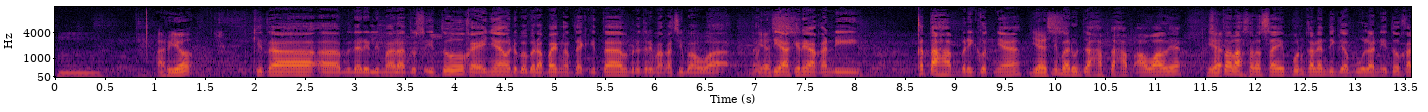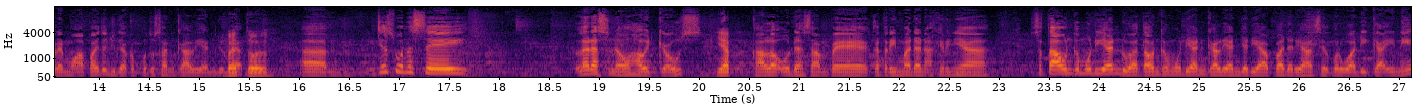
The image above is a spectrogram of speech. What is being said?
Hmm. Aryo, Kita um, dari 500 itu kayaknya udah beberapa yang ngetek kita berterima kasih bahwa Yes. dia akhirnya akan di ke tahap berikutnya. Yes. Ini baru tahap-tahap awal ya. Ya. Setelah selesai pun kalian tiga bulan itu kalian mau apa itu juga keputusan kalian juga. betul. Um, just wanna say, let us know how it goes. Yap, Kalau udah sampai keterima dan akhirnya setahun kemudian, dua tahun kemudian kalian jadi apa dari hasil Purwadika ini.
